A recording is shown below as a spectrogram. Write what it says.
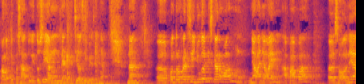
kalau tipe 1 itu sih yang dari kecil sih biasanya. Nah eh, kontroversi juga nih sekarang orang nyala-nyalain apa-apa eh, soalnya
